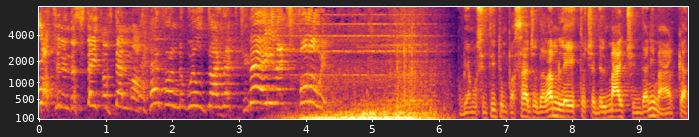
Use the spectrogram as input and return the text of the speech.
rotten in the state of Denmark. Heaven will direct him. Nay, let's follow him! Abbiamo sentito un passaggio dall'Amleto, c'è cioè del marcio in Danimarca,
